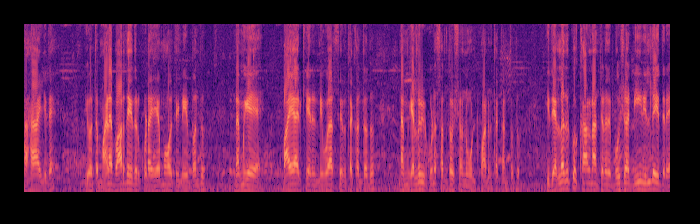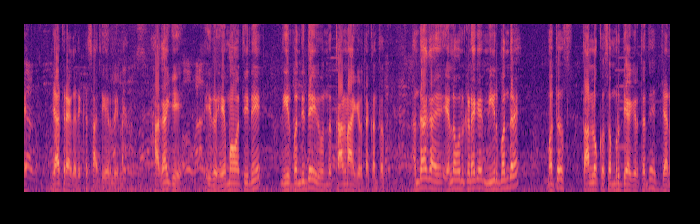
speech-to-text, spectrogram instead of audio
ಸಹಾಯ ಆಗಿದೆ. ಇವತ್ತು ಮಳೆ ಬಾರದೇ ಇದ್ದರೂ ಕೂಡ ಹೇಮಾವತಿ ನೀರು ಬಂದು ನಮಗೆ ಬಾಯಾರಿಕೆಯನ್ನು ನಿವಾರಿಸಿರ್ತಕ್ಕಂಥದ್ದು. ನಮಗೆಲ್ಲರಿಗೂ ಕೂಡ ಸಂತೋಷವನ್ನು ಉಂಟು ಮಾಡಿರ್ತಕ್ಕಂಥದ್ದು. ಇದೆಲ್ಲದಕ್ಕೂ ಕಾರಣ ಅಂತ ಹೇಳಿದ್ರೆ ಬಹುಶಃ ನೀರು ಇಲ್ಲದೇ ಇದ್ದರೆ ಜಾತ್ರೆ ಆಗೋದಕ್ಕೆ ಸಾಧ್ಯ ಇರಲಿಲ್ಲ. ಹಾಗಾಗಿ ಇದು ಹೇಮಾವತಿನೇ ನೀರು ಬಂದಿದ್ದೇ ಇದು ಒಂದು ಕಾರಣ ಆಗಿರ್ತಕ್ಕಂಥದ್ದು. ಅಂದಾಗ ಎಲ್ಲ ಒಂದು ಕಡೆಗೆ ನೀರು ಬಂದರೆ ಮತ್ತು ತಾಲ್ಲೂಕು ಸಮೃದ್ಧಿಯಾಗಿರ್ತದೆ, ಜನ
